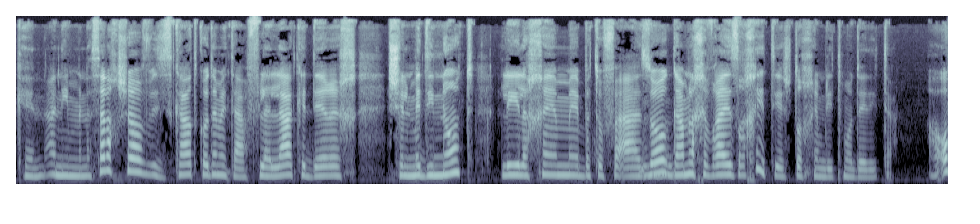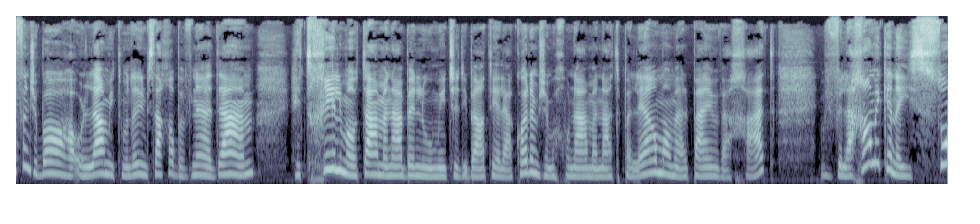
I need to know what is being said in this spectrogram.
כן, אני מנסה לחשוב, הזכרת קודם את ההפללה כדרך של מדינות להילחם אה, בתופעה הזו, mm-hmm. גם לחברה האזרחית יש דרכים להתמודד איתה. האופן שבו העולם מתמודד עם סחר בבני אדם התחיל מאותה אמנה בינלאומית שדיברתי עליה קודם, שמכונה אמנת פלרמו מ-2001, ולאחר מכן היישום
